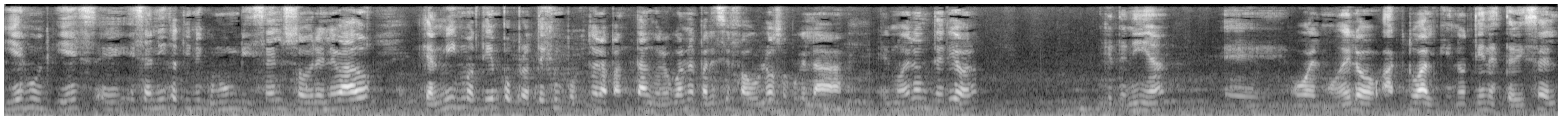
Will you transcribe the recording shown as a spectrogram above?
Y, es, y es, eh, ese anillo tiene como un bisel sobrelevado que al mismo tiempo protege un poquito la pantalla, lo cual me parece fabuloso porque la, el modelo anterior que tenía, eh, o el modelo actual que no tiene este bisel,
